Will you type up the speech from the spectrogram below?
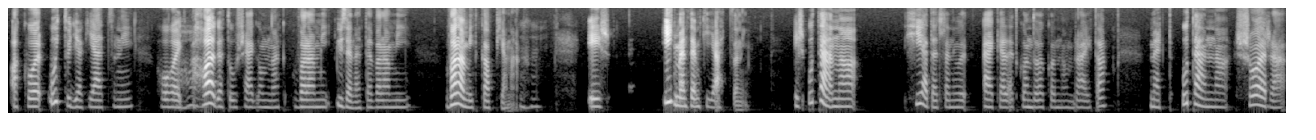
akkor úgy tudjak játszani, hogy Aha. a hallgatóságomnak valami üzenete, valami, valamit kapjanak. Uh-huh. És így mentem ki játszani. És utána hihetetlenül el kellett gondolkodnom rajta, mert utána sorra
